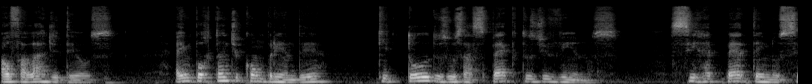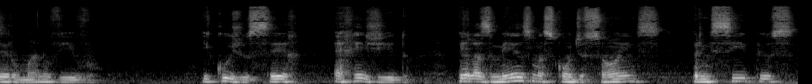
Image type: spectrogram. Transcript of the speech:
Ao falar de Deus, é importante compreender que todos os aspectos divinos se repetem no ser humano vivo e cujo ser é regido pelas mesmas condições, princípios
